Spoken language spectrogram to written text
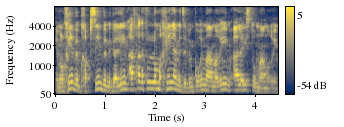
הם הולכים ומחפשים ומגלים, אף אחד אפילו לא מכין להם את זה, והם קוראים מאמרים על האיסטור מאמרים.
